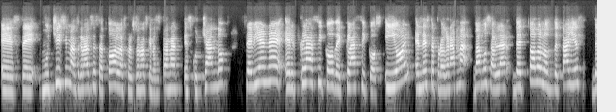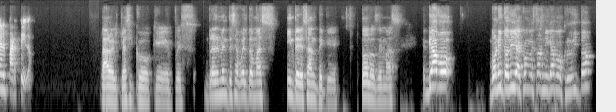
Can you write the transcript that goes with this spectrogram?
Este, muchísimas gracias a todas las personas que nos están escuchando. Se viene el clásico de clásicos y hoy en este programa vamos a hablar de todos los detalles del partido. Claro, el clásico que pues realmente se ha vuelto más interesante que todos los demás. Gabo, bonito día, ¿cómo estás, mi Gabo Crudito?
